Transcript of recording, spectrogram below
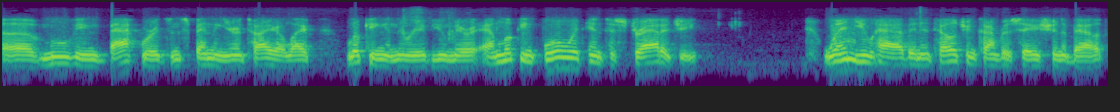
of moving backwards and spending your entire life looking in the rearview mirror and looking forward into strategy when you have an intelligent conversation about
